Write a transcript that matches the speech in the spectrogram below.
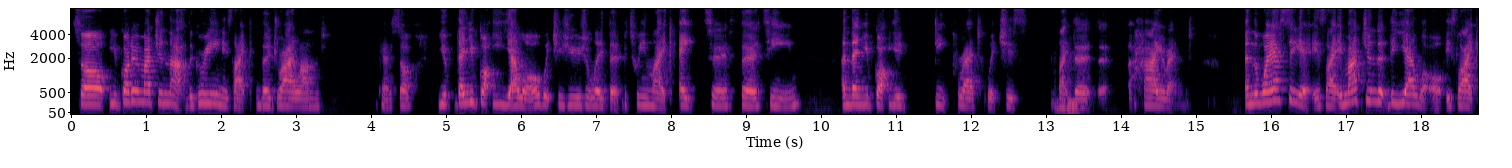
So you've got to imagine that the green is like the dry land. Okay so you then you've got your yellow which is usually that between like 8 to 13 and then you've got your deep red which is like Mhm. the, the higher end. And the way i see it is like imagine that the yellow is like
